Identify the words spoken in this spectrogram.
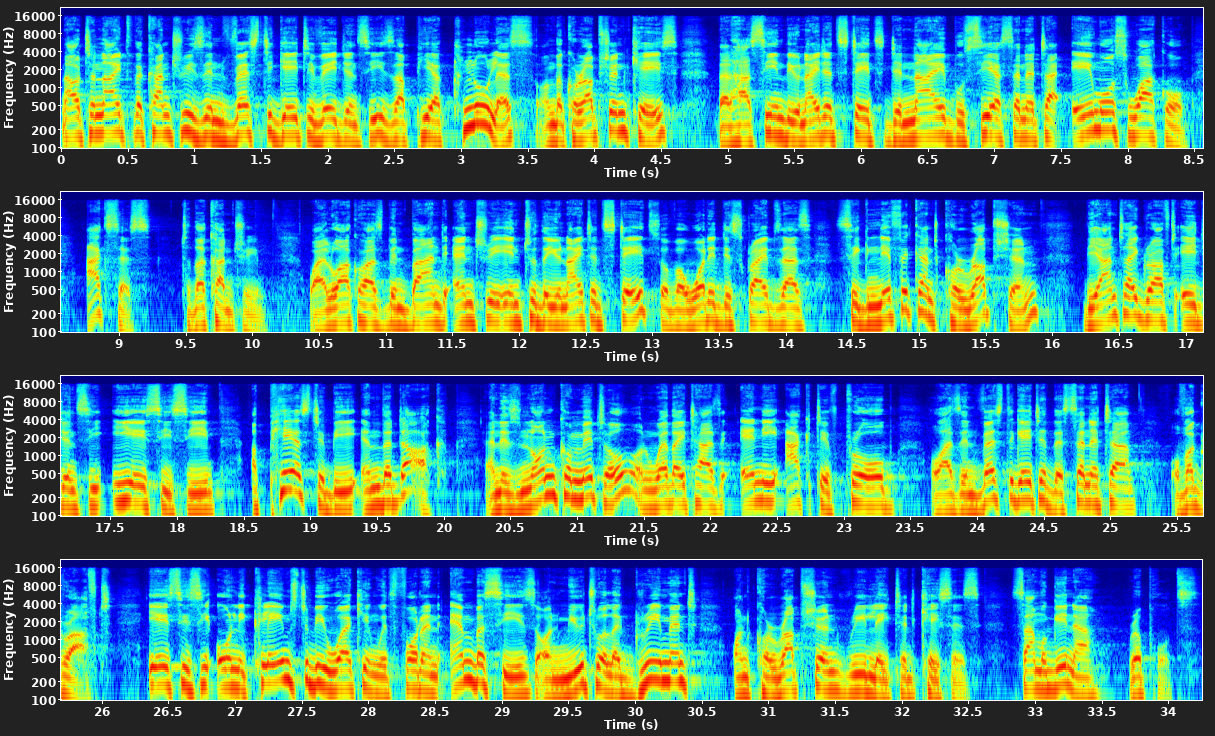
Now, tonight, the country's investigative agencies appear clueless on the corruption case that has seen the United States deny Busia Senator Amos Wako access to the country. While Wako has been banned entry into the United States over what it describes as significant corruption, the anti-graft agency EACC appears to be in the dark and is non-committal on whether it has any active probe or has investigated the senator over graft. EACC only claims to be working with foreign embassies on mutual agreement on corruption-related cases. Sam Ogina reports.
